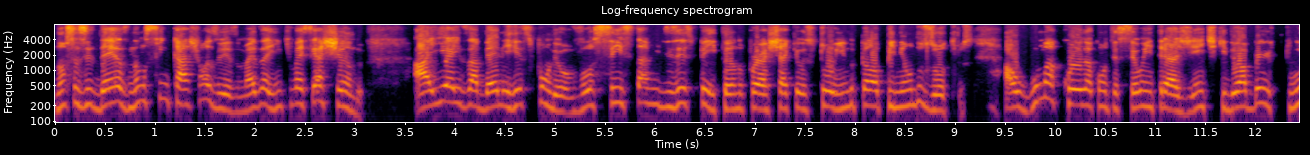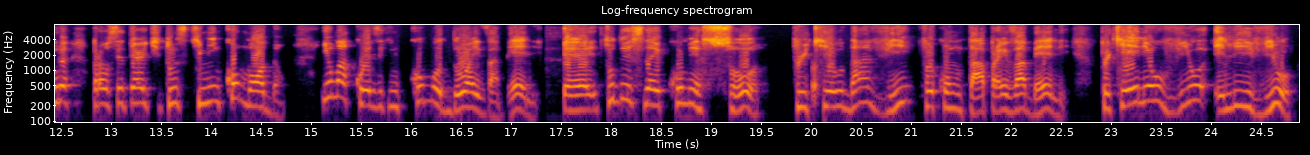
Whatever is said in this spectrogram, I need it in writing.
Nossas ideias não se encaixam às vezes, mas a gente vai se achando. Aí a Isabelle respondeu: Você está me desrespeitando por achar que eu estou indo pela opinião dos outros. Alguma coisa aconteceu entre a gente que deu abertura para você ter atitudes que me incomodam. E uma coisa que incomodou a Isabelle, é, tudo isso daí começou porque o Davi foi contar para Isabelle, porque ele ouviu, ele viu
